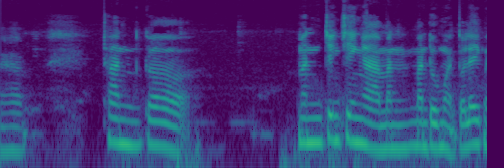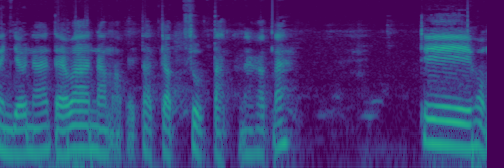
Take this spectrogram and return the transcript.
นะครับ ท่านก็มันจริง ๆ อะมันมันดูเหมือนตัวเลขเหมือนเยอะนะ แต่ว่านำเอาไปตัดกับสูตรตัดนะครับนะ ที่ผม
